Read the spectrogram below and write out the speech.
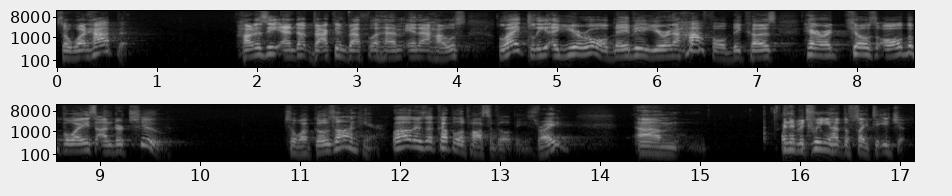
So what happened? How does he end up back in Bethlehem in a house, likely a year old, maybe a year and a half old, because Herod kills all the boys under two? So what goes on here? Well, there's a couple of possibilities, right? Um, and in between, you have the flight to Egypt.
